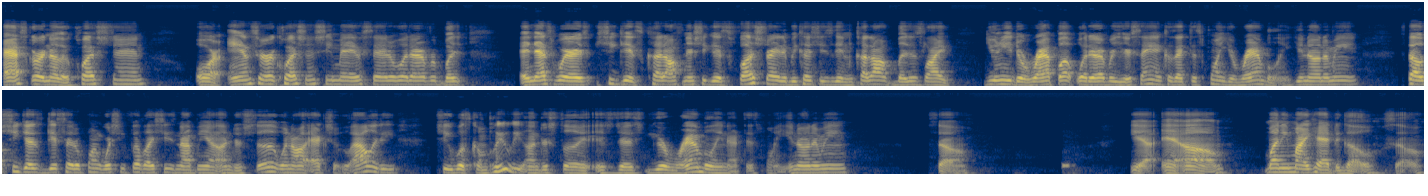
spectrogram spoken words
ask her another question or answer a question she may have said or whatever but and that's where she gets cut off and then she gets frustrated because she's getting cut off but it's like you need to wrap up whatever you're saying because at this point you're rambling you know what i mean? So she just gets to the point where she feels like she's not being understood when all actuality she was completely understood. It's just you're rambling at this point you know what i mean? So yeah and um money mike had to go so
